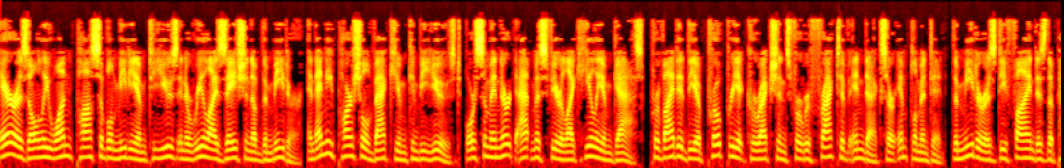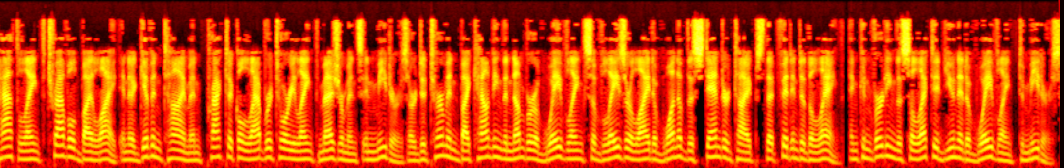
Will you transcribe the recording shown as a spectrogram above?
Air is only one possible medium to use in a realization of the meter, and any partial vacuum can be used, or some inert atmosphere like helium gas, provided the appropriate corrections for refractive index are implemented. The meter is defined as the path length traveled by light in a given time, and practical laboratory length measurements in meters are determined by counting the number of wavelengths of laser light of one of the standard types that fit into the length, and converting the selected unit of wavelength to meters.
